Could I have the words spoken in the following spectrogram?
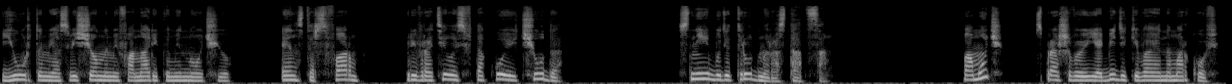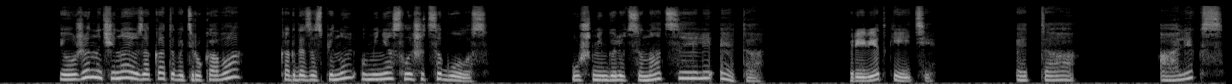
юртами, освещенными фонариками ночью. Энстерс Фарм превратилась в такое чудо. С ней будет трудно расстаться. «Помочь?» — спрашиваю я Биди, кивая на морковь. И уже начинаю закатывать рукава, когда за спиной у меня слышится голос. Уж не галлюцинация ли это? «Привет, Кейти». «Это... Алекс?»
